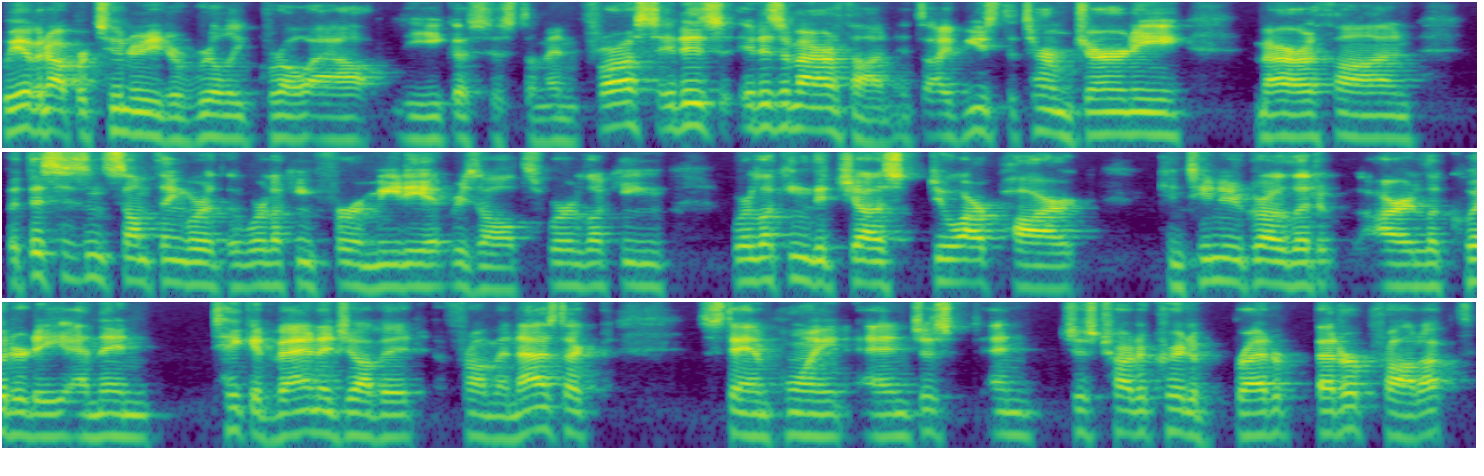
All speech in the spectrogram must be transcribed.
we have an opportunity to really grow out the ecosystem. And for us, it is it is a marathon. It's I've used the term journey, marathon, but this isn't something where we're looking for immediate results. We're looking we're looking to just do our part, continue to grow lit- our liquidity, and then take advantage of it from a Nasdaq standpoint, and just and just try to create a better better product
